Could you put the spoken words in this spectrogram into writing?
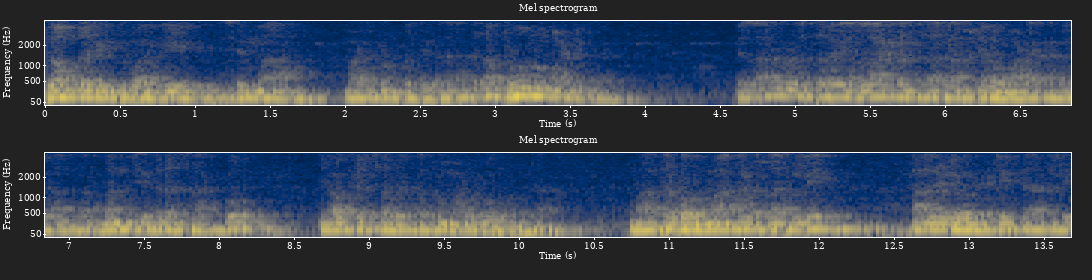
ಜವಾಬ್ದಾರಿಯುತವಾಗಿ ಸಿನಿಮಾ ಮಾಡ್ಕೊಂಡು ಬಂದಿದ್ದಾರೆ. ಅದನ್ನು ಪ್ರೂವ್ ಮಾಡಿದ್ದಾರೆ. ಎಲ್ಲರೂ ಹೇಳ್ತಾರೆ, ಎಲ್ಲ ಕೆಲಸ ಕೆಲವು ಮಾಡೋಕ್ಕಾಗಲ್ಲ ಅಂತ. ಮನಸ್ಸಿದ್ರೆ ಸಾಕು, ಯಾವ ಕೆಲಸ ಬೇಕಾದರೂ ಮಾಡ್ಬೋದು ಅಂತ. ಮಾತಾಡೋರು ಮಾತಾಡ್ತಾ ಇರಲಿ ಕಾಲೆಳೆಯೋರು ಎಳಿತಾ ಇರಲಿ,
